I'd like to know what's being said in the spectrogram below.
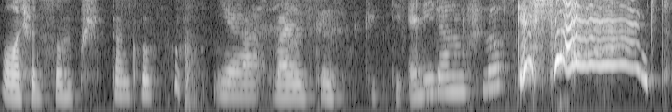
Oh, ich finde es so hübsch. Danke. Ja, weil es kriegt die Annie dann am Schluss. Geschenkt!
